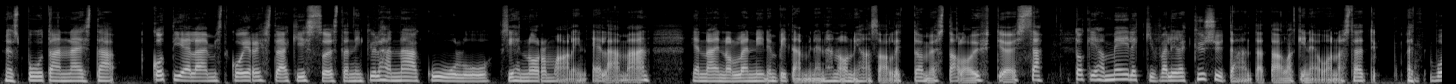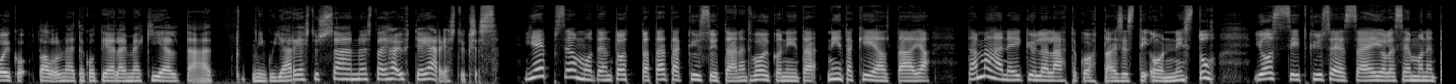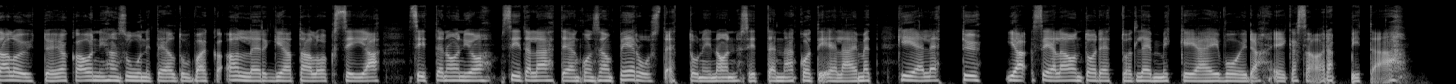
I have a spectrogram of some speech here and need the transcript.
No jos puhutaan näistä kotieläimistä, koirista ja kissoista, niin kyllähän nämä kuuluu siihen normaaliin elämään. Ja näin ollen niiden pitäminen on ihan sallittua myös taloyhtiöissä. Tokihan meillekin välillä kysytään tätä lakineuvonnasta, että että voiko näitä kotieläimiä kieltää niin kuin järjestyssäännöistä ihan yhtiöjärjestyksessä. Jep, se on muuten totta. Tätä kysytään, että voiko niitä, niitä kieltää. Ja tämähän ei kyllä lähtökohtaisesti onnistu, jos sit kyseessä ei ole semmoinen taloyhtiö, joka on ihan suunniteltu vaikka allergiataloksi ja sitten on jo siitä lähtien, kun se on perustettu, niin on sitten nämä kotieläimet kielletty. Ja siellä on todettu, että lemmikkejä ei voida eikä saada pitää.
